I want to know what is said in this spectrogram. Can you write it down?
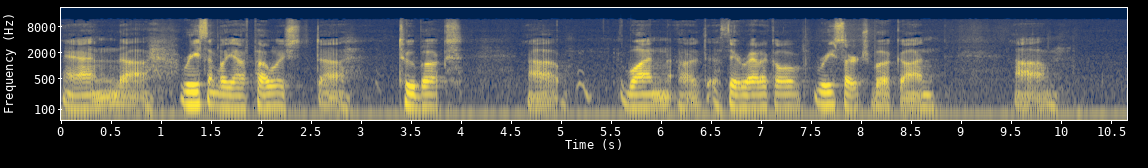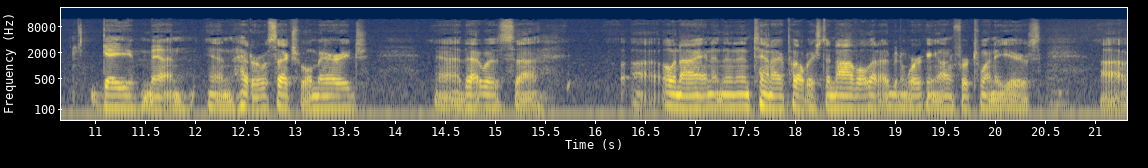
And uh, recently I've published uh, two books. Uh, one, a theoretical research book on um, gay men in heterosexual marriage. Uh, that was uh, uh, 09, and then in 10 I published a novel that I've been working on for 20 years, uh,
